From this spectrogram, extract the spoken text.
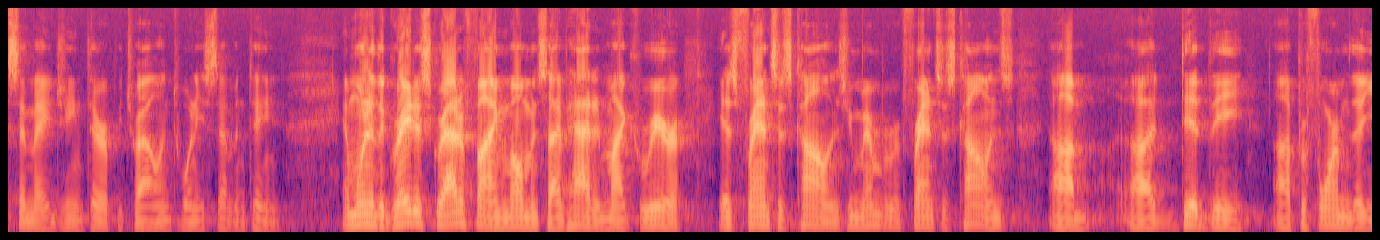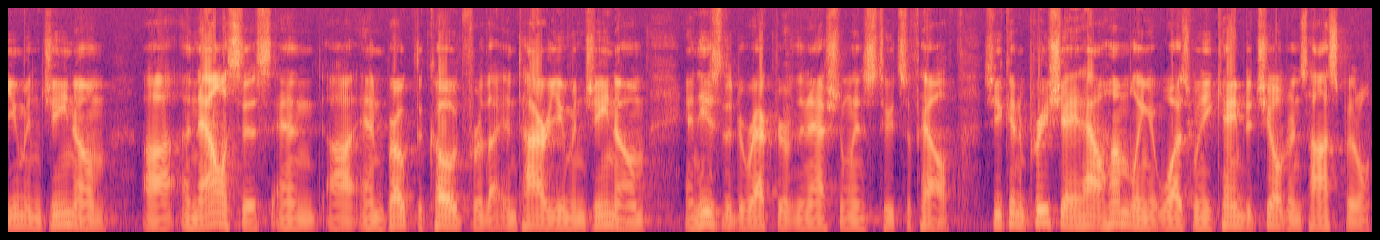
SMA gene therapy trial in 2017. And one of the greatest gratifying moments I've had in my career is Francis Collins. You remember Francis Collins um, uh, did the, uh, performed the human genome uh, analysis and, uh, and broke the code for the entire human genome. And he's the director of the National Institutes of Health. So you can appreciate how humbling it was when he came to Children's Hospital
